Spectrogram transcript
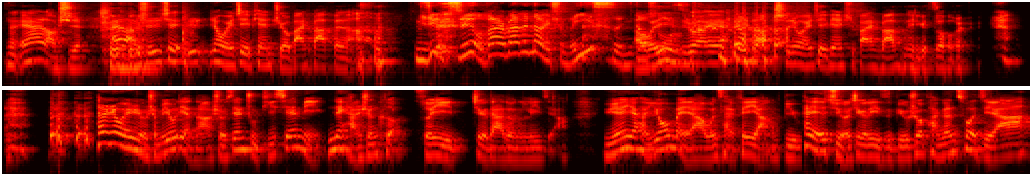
那 AI 老师，AI 老师这认为这篇只有八十八分啊？你这个只有八十八分到底什么意思？你告诉我。我的意思说，AI 老师认为这篇是八十八分的一个作文。他认为有什么优点呢？首先，主题鲜明，内涵深刻，所以这个大家都能理解啊。语言也很优美啊，文采飞扬。比如，他也举了这个例子，比如说盘根错节啊，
